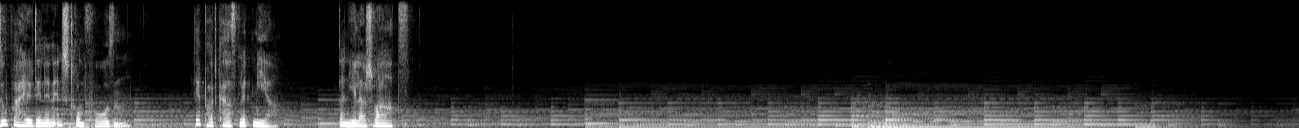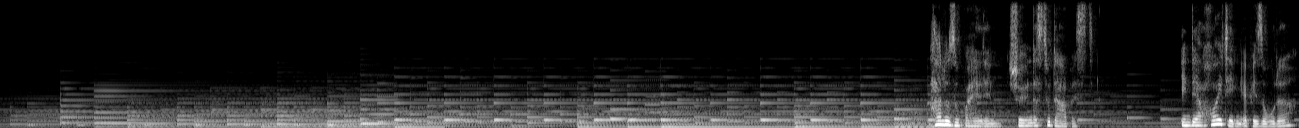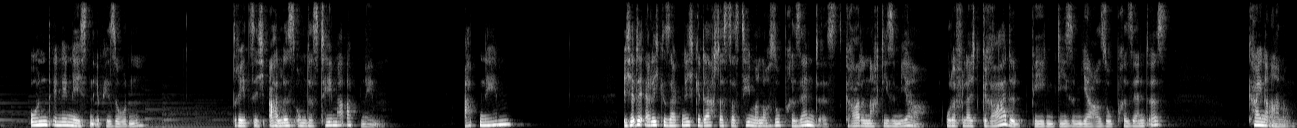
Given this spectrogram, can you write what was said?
Superheldinnen in Strumpfhosen. Der Podcast mit mir, Daniela Schwarz. Hallo Superheldin, schön, dass du da bist. In der heutigen Episode und in den nächsten Episoden dreht sich alles um das Thema Abnehmen. Abnehmen? Ich hätte ehrlich gesagt nicht gedacht, dass das Thema noch so präsent ist, gerade nach diesem Jahr. Oder vielleicht gerade wegen diesem Jahr so präsent ist. Keine Ahnung.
